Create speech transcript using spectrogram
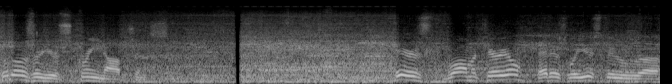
So those are your screen options. Here's raw material. That is, we used to uh,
